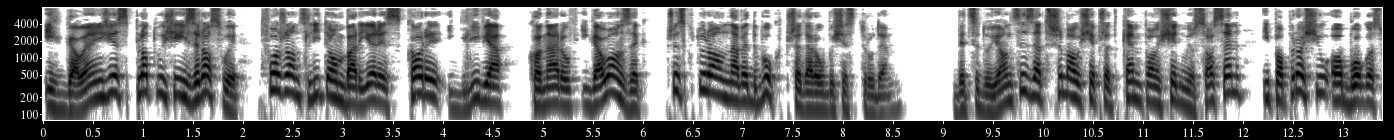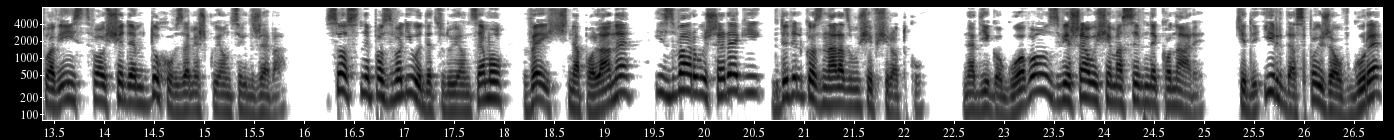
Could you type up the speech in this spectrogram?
Ich gałęzie splotły się i zrosły, tworząc litą barierę skory, igliwia, konarów i gałązek, przez którą nawet Bóg przedarłby się z trudem. Decydujący zatrzymał się przed kępą siedmiu sosen i poprosił o błogosławieństwo siedem duchów zamieszkujących drzewa. Sosny pozwoliły decydującemu wejść na polanę i zwarły szeregi, gdy tylko znalazł się w środku. Nad jego głową zwieszały się masywne konary. Kiedy Irda spojrzał w górę,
